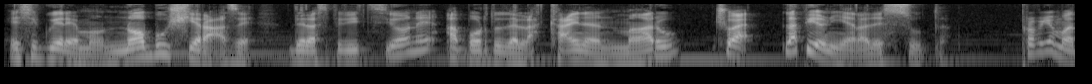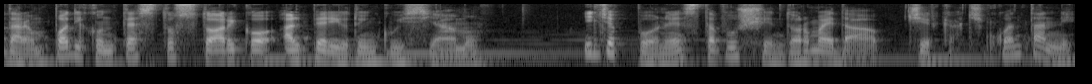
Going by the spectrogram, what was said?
e seguiremo Nobu Shirase della spedizione a bordo della Kainan Maru, cioè la pioniera del sud proviamo a dare un po' di contesto storico al periodo in cui siamo. Il Giappone stava uscendo ormai da circa 50 anni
